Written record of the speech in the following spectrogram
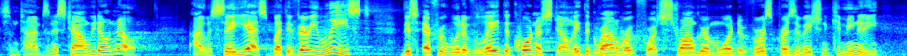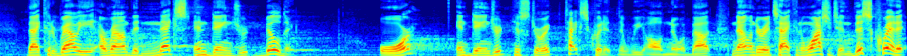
Sometimes in this town, we don't know. I would say yes, but at the very least, this effort would have laid the cornerstone, laid the groundwork for a stronger, more diverse preservation community that could rally around the next endangered building or endangered historic tax credit that we all know about, now under attack in Washington. This credit,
